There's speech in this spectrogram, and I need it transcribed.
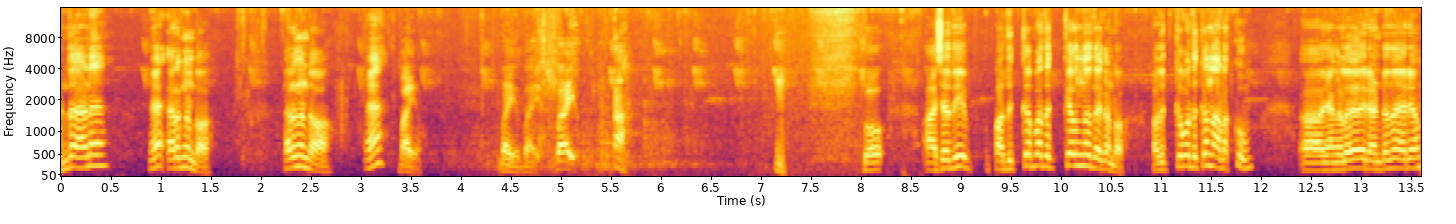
എന്താണ്? ഏ ഇറങ്ങുണ്ടോ ഇറങ്ങുണ്ടോ ഏ ബയോ ബയോ ബയോ ബയോ ആ. അപ്പോൾ ആശാദി പതുക്കെ പതുക്കെ ഒന്ന് ഇതൊക്കെ പതുക്കെ പതുക്കെ നടക്കും. ഞങ്ങൾ രണ്ടു നേരം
